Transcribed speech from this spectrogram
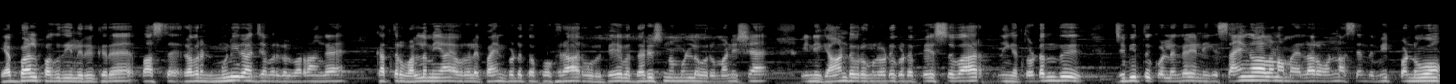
எப்பால் பகுதியில் இருக்கிற பாஸ்டர் ரெவரன் முனிராஜ் அவர்கள் வர்றாங்க. கத்தர் வல்லமையாய் அவர்களை பயன்படுத்த போகிறார். ஒரு தேவ தரிசனம் உள்ள ஒரு மனுஷன். இன்னைக்கு ஆண்டவர் உங்களோடு கூட பேசுவார். நீங்கள் தொடர்ந்து ஜெபித்து கொள்ளுங்கள். இன்னைக்கு சாயங்காலம் நம்ம எல்லாரும் ஒன்றா சேர்ந்து மீட் பண்ணுவோம்.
